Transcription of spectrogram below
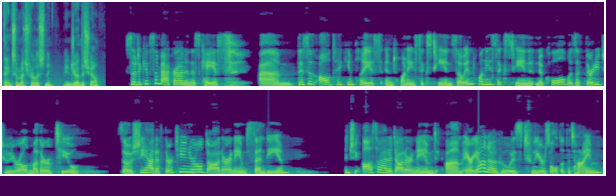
thanks so much for listening. Enjoy the show. So, to give some background in this case, um, this is all taking place in 2016. So, in 2016, Nicole was a 32 year old mother of two. So, she had a 13 year old daughter named Cindy, and she also had a daughter named um, Arianna, who was two years old at the time.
